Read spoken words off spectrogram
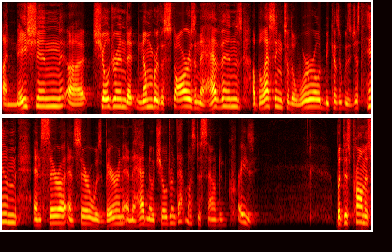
a nation, uh, children that number the stars in the heavens, a blessing to the world because it was just him and Sarah, and Sarah was barren and they had no children. That must have sounded crazy. But this promise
